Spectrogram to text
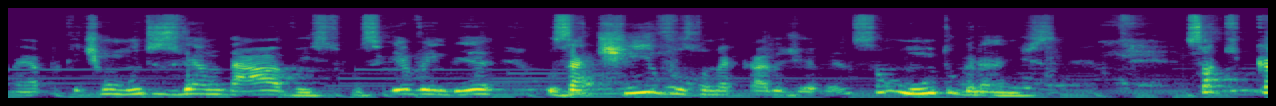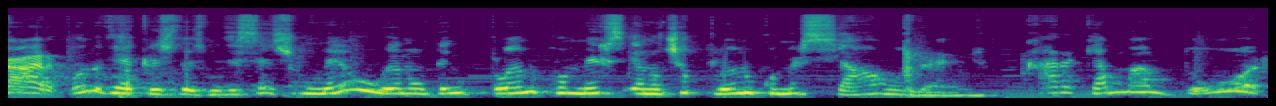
né? Porque tinham muitos vendáveis, tu conseguia vender os ativos no mercado de eventos são muito grandes. Só que, cara, quando veio a crise de 2017, tipo, meu, eu não tenho plano comercial, eu não tinha plano comercial, André. Cara, que amador.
